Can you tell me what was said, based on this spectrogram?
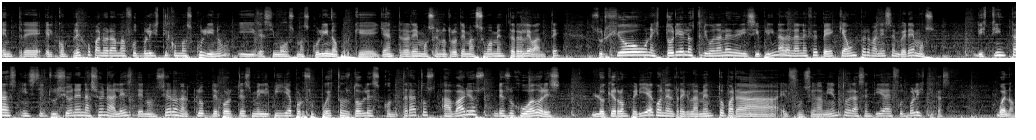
entre el complejo panorama futbolístico masculino, y decimos masculino porque ya entraremos en otro tema sumamente relevante, surgió una historia en los tribunales de disciplina de la NFP que aún permanecen veremos. Distintas instituciones nacionales denunciaron al Club Deportes Melipilla por supuestos dobles contratos a varios de sus jugadores, lo que rompería con el reglamento para el funcionamiento de las entidades futbolísticas. Bueno,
